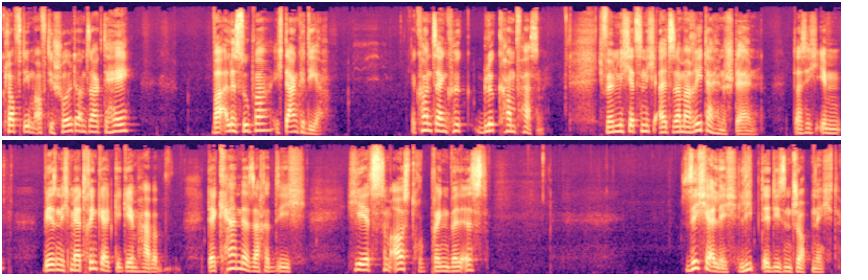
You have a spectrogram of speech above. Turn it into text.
klopfte ihm auf die Schulter und sagte, hey, war alles super, ich danke dir. Er konnte sein Glück kaum fassen. Ich will mich jetzt nicht als Samariter hinstellen, dass ich ihm wesentlich mehr Trinkgeld gegeben habe. der Kern der Sache, die ich hier jetzt zum Ausdruck bringen will, ist, sicherlich liebt er diesen Job nicht.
